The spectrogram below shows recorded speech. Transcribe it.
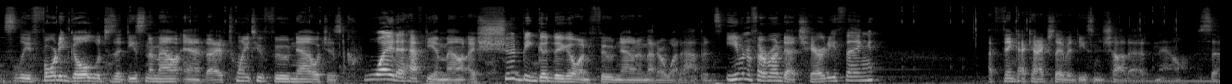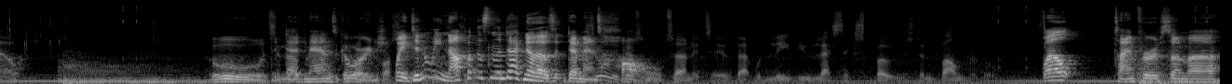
This will leave 40 gold, which is a decent amount, and I have 22 food now, which is quite a hefty amount. I should be good to go on food now, no matter what happens. Even if I run to a charity thing, I think I can actually have a decent shot at it now, so... Ooh, the enough Dead Man's to put you off Gorge. Wait, didn't we not put this in the deck? No, that was at Dead Man's Hall. Alternative that would leave you less exposed and vulnerable. Well, time for some, uh,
